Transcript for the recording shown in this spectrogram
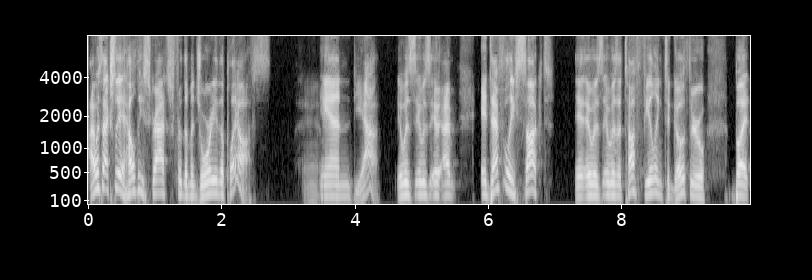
I was actually a healthy scratch for the majority of the playoffs. Man. And yeah, it was it was it, I, it definitely sucked. It, it was it was a tough feeling to go through, but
